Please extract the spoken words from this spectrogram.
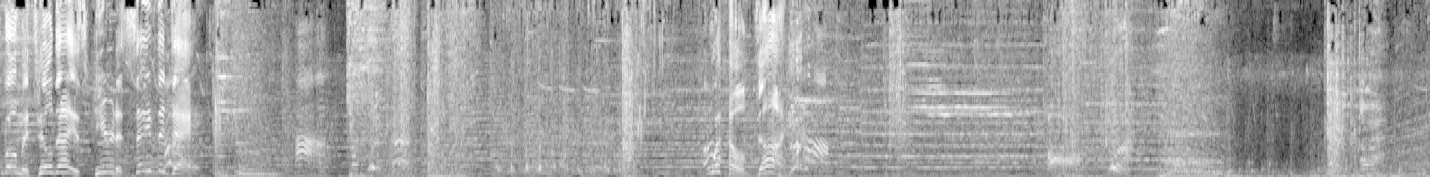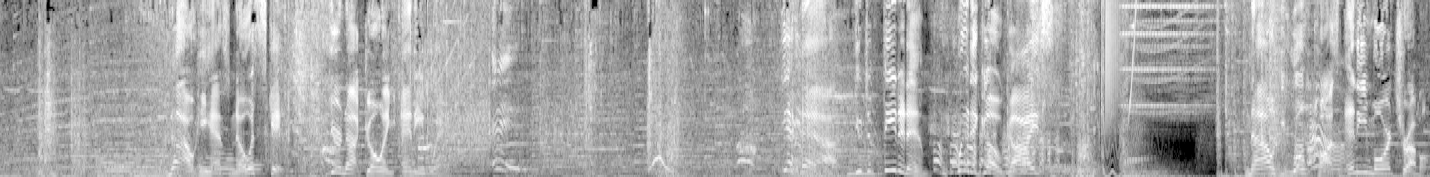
Robo Matilda is here to save the day. Well done. Now he has no escape. You're not going anywhere. Yeah! You defeated him! Way to go, guys! Now he won't cause any more trouble.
